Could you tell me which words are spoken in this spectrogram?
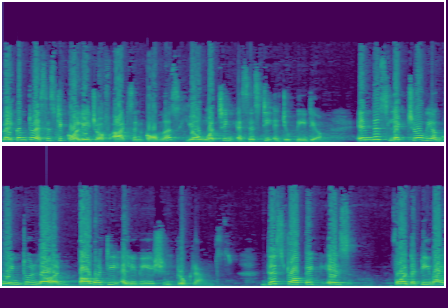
Welcome to SST College of Arts and Commerce. You're watching SST Edupedia. In this lecture, we are going to learn poverty alleviation programs. This topic is for the TY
